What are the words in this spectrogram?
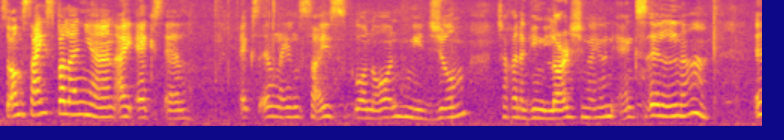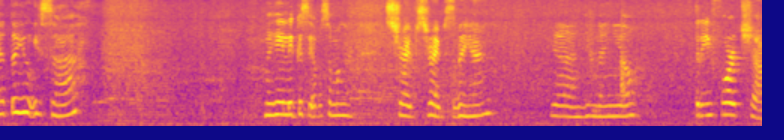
So, ang size pala niyan ay XL. XL na yung size ko noon, medium. Tsaka naging large ngayon, XL na. Ito yung isa. Mahilig kasi ako sa mga stripes-stripes ba yan? Yan, tingnan nyo. 3-4 siya.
